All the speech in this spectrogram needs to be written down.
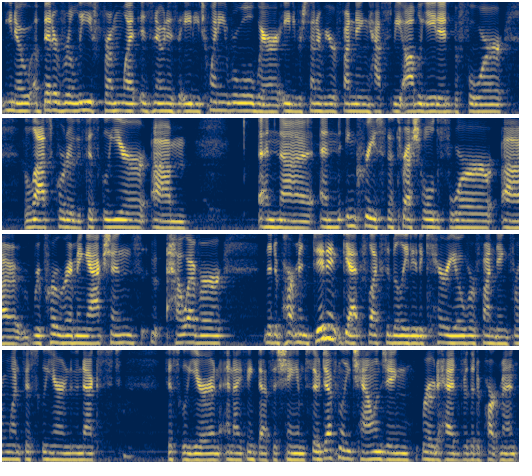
you know, a bit of relief from what is known as the 80 20 rule, where 80% of your funding has to be obligated before the last quarter of the fiscal year. Um, and uh, and increase the threshold for uh, reprogramming actions. However, the department didn't get flexibility to carry over funding from one fiscal year into the next fiscal year, and, and I think that's a shame. So definitely challenging road ahead for the department.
